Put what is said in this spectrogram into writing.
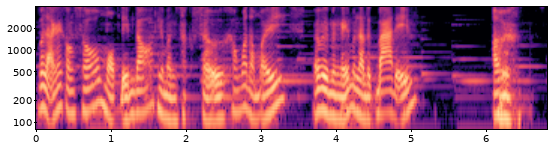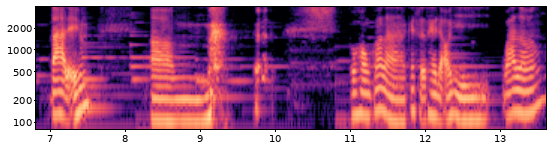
Với lại cái con số một điểm đó thì mình thật sự không có đồng ý bởi vì mình nghĩ mình làm được 3 điểm. Ừ 3 điểm. Um, cũng không có là cái sự thay đổi gì quá lớn.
